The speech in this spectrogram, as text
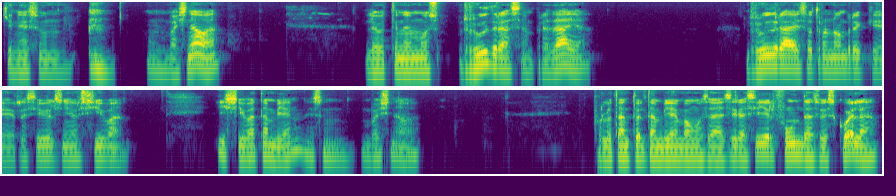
quien es un, Vaishnava. Luego tenemos Rudra Sampradaya. Rudra es otro nombre que recibe el señor Shiva. Y Shiva también es un Vaishnava. Por lo tanto, él también, vamos a decir así, él funda su escuela.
